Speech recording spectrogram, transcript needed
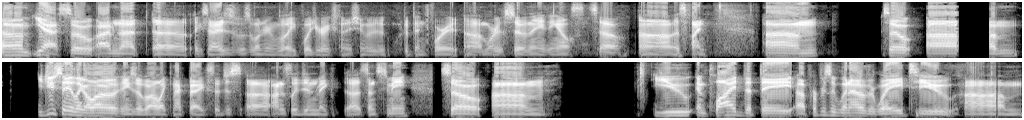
Um, yeah, so I'm not, uh, like I just was wondering, like, what your explanation would, would have been for it, uh, more so than anything else. So, uh, that's fine. Um, so, uh, um, you do say, like, a lot of other things about, like, Mack Beggs that just, uh, honestly didn't make, uh, sense to me. So, um, you implied that they, uh, purposely went out of their way to, um,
